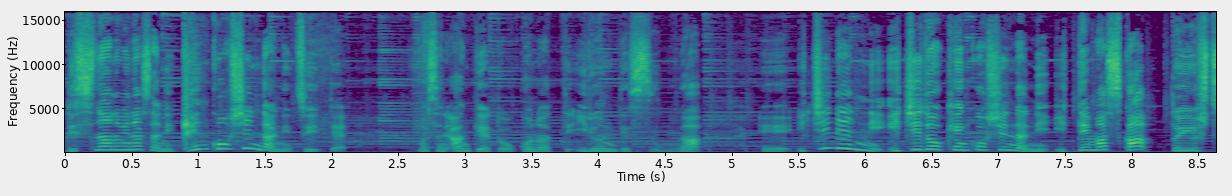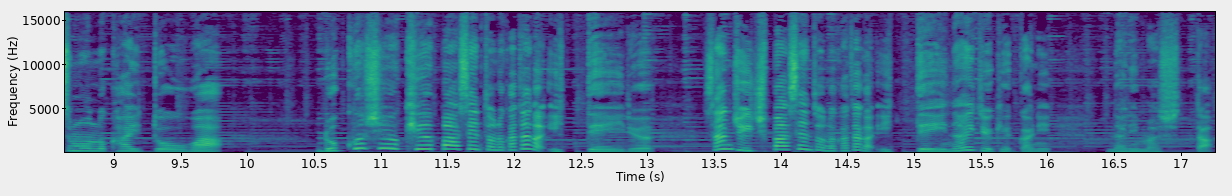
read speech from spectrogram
リスナーの皆さんに健康診断についてまさにアンケートを行っているんですが、えー、1年に一度健康診断に行ってますかという質問の回答は69%の方が行っている31%の方が行っていないという結果になりました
